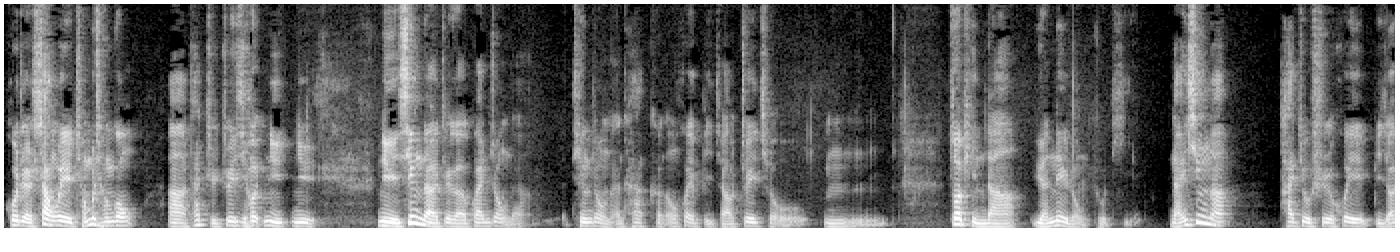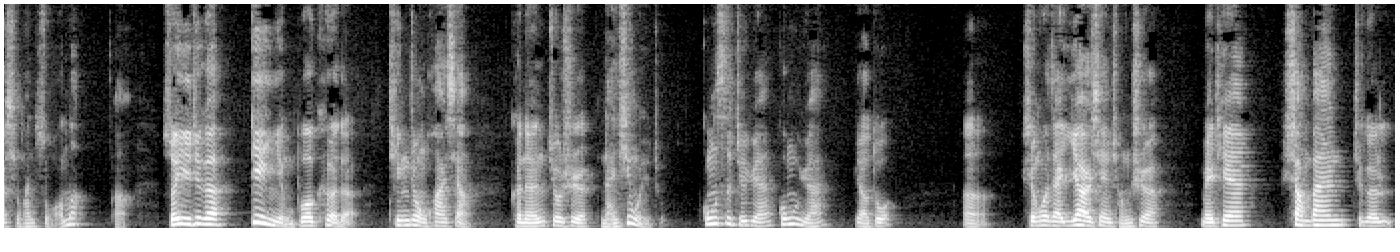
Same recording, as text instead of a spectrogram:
或者上位成不成功啊？她只追求女女。女性的这个观众呢，听众呢，他可能会比较追求嗯作品的原内容主题。男性呢，他就是会比较喜欢琢磨啊，所以这个电影播客的听众画像可能就是男性为主，公司职员、公务员比较多，嗯，生活在一二线城市，每天上班这个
